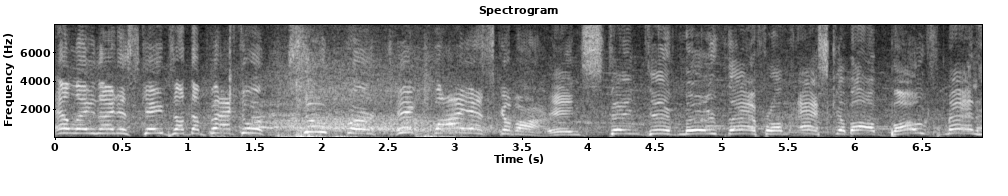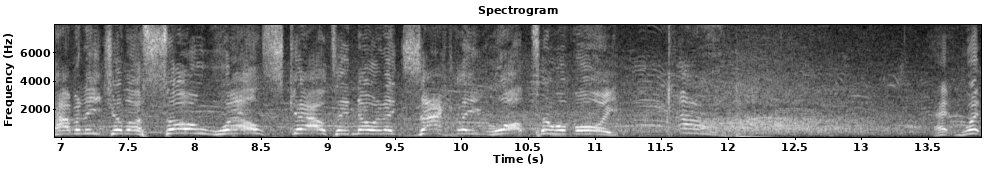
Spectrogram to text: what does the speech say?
LA Knight escapes out the back door. Super kick by Escobar. Instinctive move there from Escobar. Both men having each other so well scouted, knowing exactly what to avoid. Oh. At what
